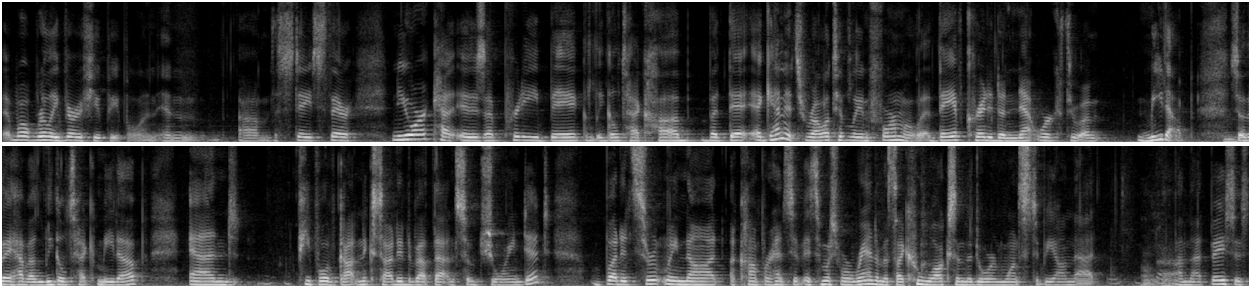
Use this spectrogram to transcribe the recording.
well, really very few people in, in um, the States there. New York ha- is a pretty big legal tech hub, but they, again, it's relatively informal. They have created a network through a meetup. So they have a legal tech meetup, and people have gotten excited about that and so joined it. But it's certainly not a comprehensive. It's much more random. It's like who walks in the door and wants to be on that on that basis.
